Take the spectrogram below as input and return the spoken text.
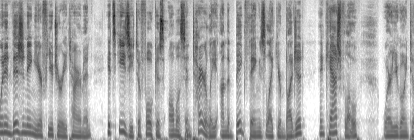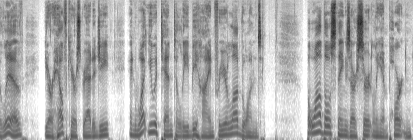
When envisioning your future retirement, it's easy to focus almost entirely on the big things like your budget and cash flow, where you're going to live, your healthcare strategy, and what you intend to leave behind for your loved ones. But while those things are certainly important,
